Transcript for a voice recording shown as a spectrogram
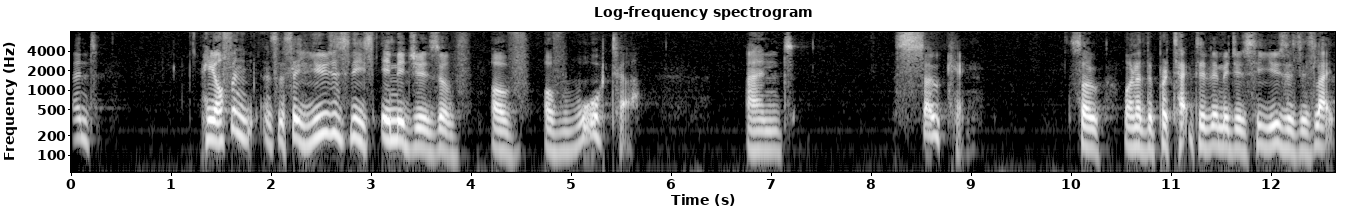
And he often, as I say, uses these images of, of, of water and soaking. So, one of the protective images he uses is like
